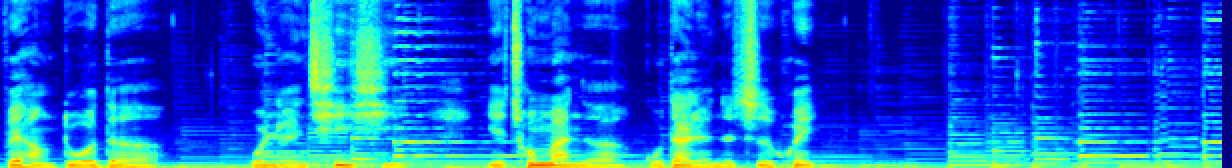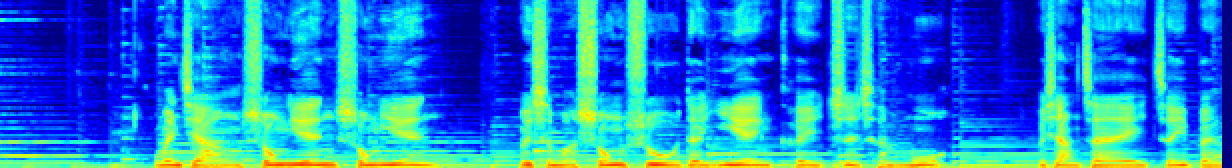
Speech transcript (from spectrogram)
非常多的文人气息，也充满了古代人的智慧。我们讲松烟，松烟，为什么松树的烟可以制成墨？我想在这一本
